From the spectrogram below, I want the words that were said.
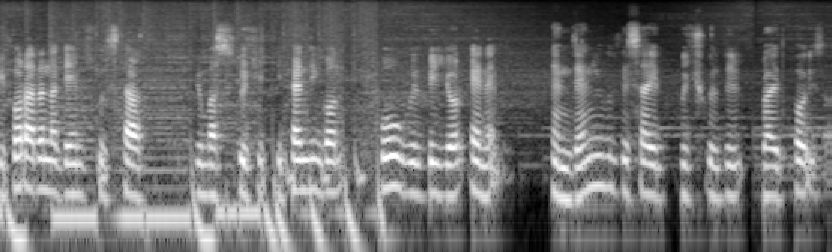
before arena games will start you must switch it depending on who will be your enemy and then you will decide which will be right poison.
